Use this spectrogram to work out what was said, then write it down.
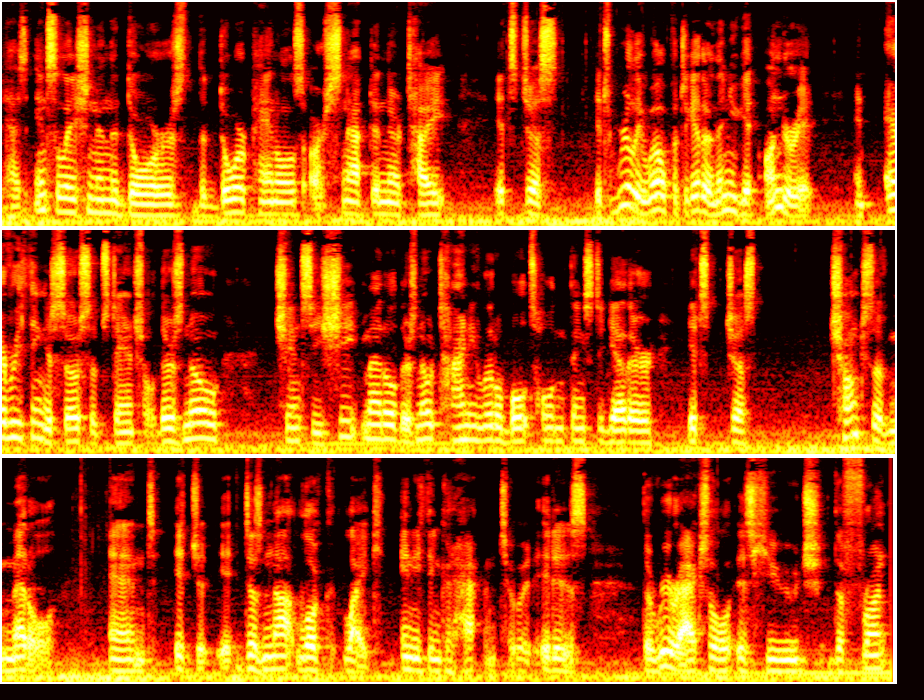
It has insulation in the doors. The door panels are snapped in there tight. It's just, it's really well put together. Then you get under it and everything is so substantial. There's no chintzy sheet metal. There's no tiny little bolts holding things together. It's just chunks of metal, and it it does not look like anything could happen to it. It is the rear axle is huge. The front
